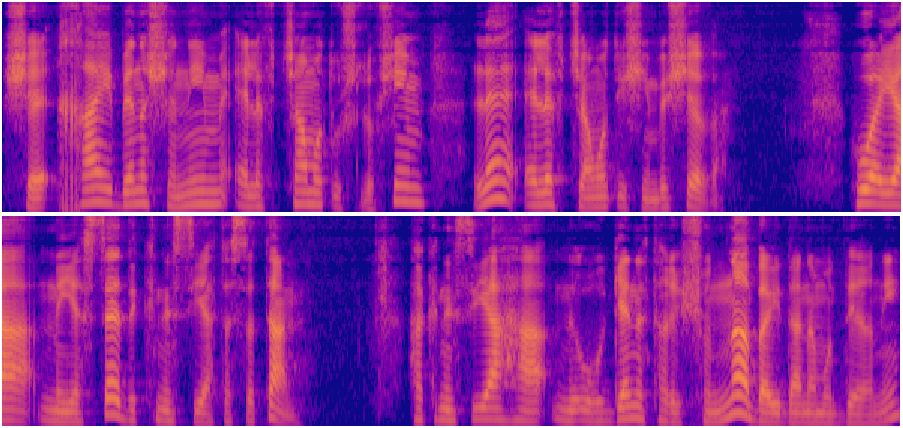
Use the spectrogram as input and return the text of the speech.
שחי בין השנים 1930 ל-1997. הוא היה מייסד כנסיית השטן, הכנסייה המאורגנת הראשונה בעידן המודרני,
